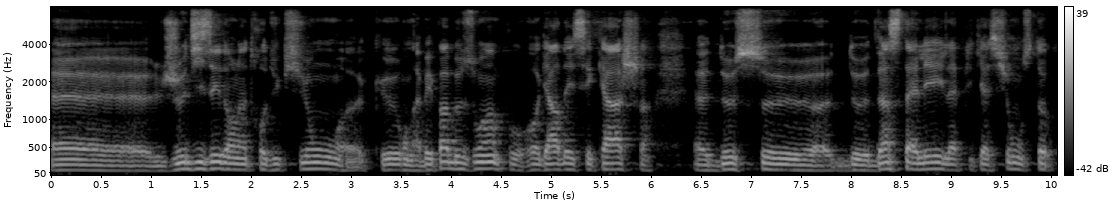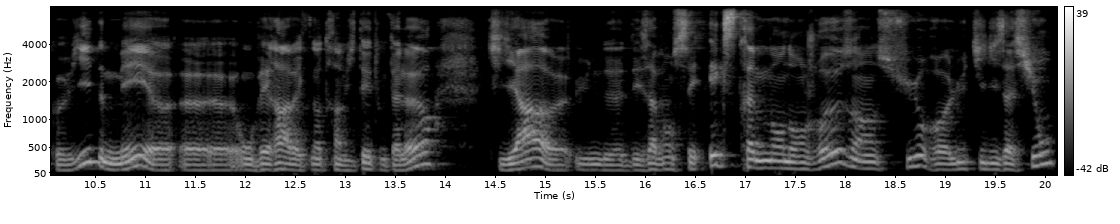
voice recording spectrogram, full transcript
je disais dans l'introduction qu'on n'avait pas besoin pour regarder ses caches de d'installer l'application Stop Covid, mais on verra avec notre invité tout à l'heure qu'il y a une, des avancées extrêmement dangereuses hein, sur l'utilisation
